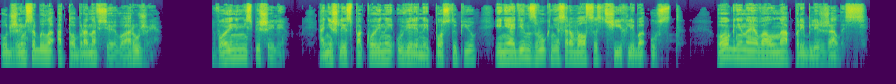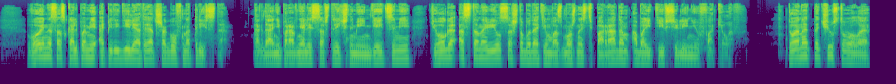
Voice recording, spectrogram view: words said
У Джимса было отобрано все его оружие. Воины не спешили. Они шли спокойной, уверенной поступью, и ни один звук не сорвался с чьих-либо уст. Огненная волна приближалась. Воины со скальпами опередили отряд шагов на триста. Когда они поравнялись со встречными индейцами, Тиога остановился, чтобы дать им возможность парадом обойти всю линию факелов. Туанетта чувствовала,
